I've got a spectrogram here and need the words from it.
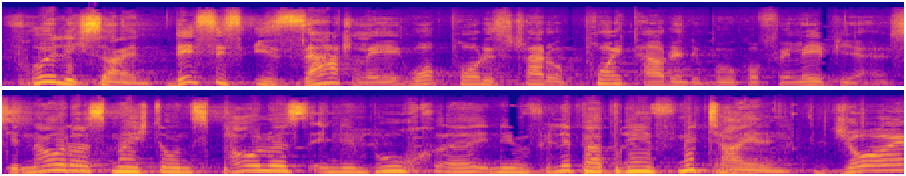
fröhlich sein. This is exactly what Paul is trying to point out in the book of Philippians. Genau das möchte uns Paulus in dem Buch, äh, in dem Philipperbrief mitteilen. Joy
